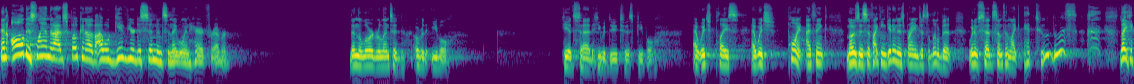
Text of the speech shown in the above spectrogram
and all this land that I have spoken of, I will give your descendants, and they will inherit forever. Then the Lord relented over the evil he had said he would do to his people. At which place, at which point, I think Moses, if I can get in his brain just a little bit, would have said something like, Et tu, Louis? like,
